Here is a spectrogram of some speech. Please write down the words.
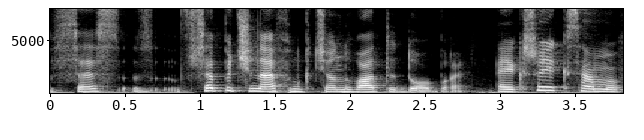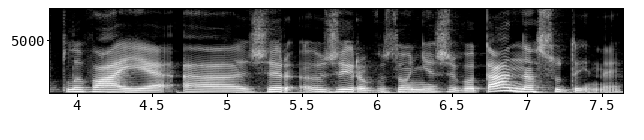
все, все починає функціонувати добре. А якщо як саме впливає е, жир, жир в зоні живота на судини?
